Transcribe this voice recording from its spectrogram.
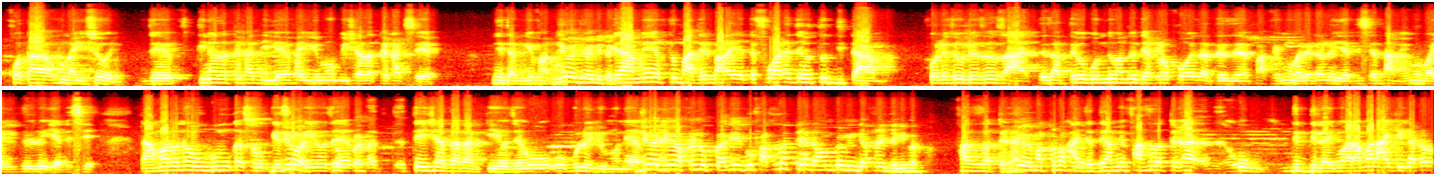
কথা শুনাইছেন যে তিন হাজার টাকা দিলে ফাইলিমো বিশ হাজার টাকার সেট নিতাম কি পারব? আমি একটু বাজেট বাড়াই যাতে ফুয়ারে যেহেতু দিতাম কলেজে উলেজে যায় তে যাতেও বন্ধু বান্ধব দেখল কয় যাতে যে পাখি মোবাইল এটা লইয়া দিছে দামি মোবাইল লইয়া দিছে। আমার অনেক উগুমুকা চোখ গেছে কি তেইশ হাজার আর কি হয়েছে ওগুলোই মনে জি ওই জি ওই আপনার উপকার আগে হাজার টাকা ডাউন পেমেন্ট আপনার থাকি পারবা পাঁচ হাজার টাকা। মাত্র আমি পাঁচ হাজার টাকা দিলাই আর আমার আইডি কার্ডের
